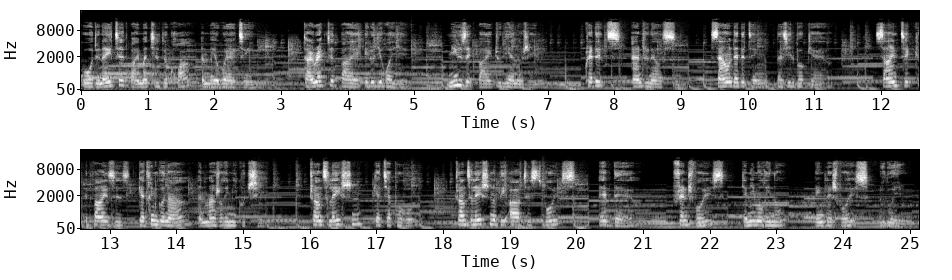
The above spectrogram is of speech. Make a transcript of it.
Coordinated by Mathilde Croix and the Aware team. Directed by Elodie Royer. Music by Julian Ogil. Credits Andrew Nelson. Sound editing Basile Bocquer. Scientific advisors Catherine Gonnard and Marjorie Micucci. Translation Katia Porot. Translation of the artist's voice, Eve French voice, Camille Morineau. English voice, Lou.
